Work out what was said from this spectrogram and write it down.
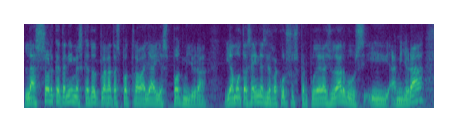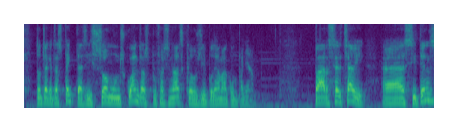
La sort que tenim és que tot plegat es pot treballar i es pot millorar. Hi ha moltes eines i recursos per poder ajudar-vos i a millorar tots aquests aspectes i som uns quants els professionals que us hi podem acompanyar. Per cert, Xavi, eh, si tens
